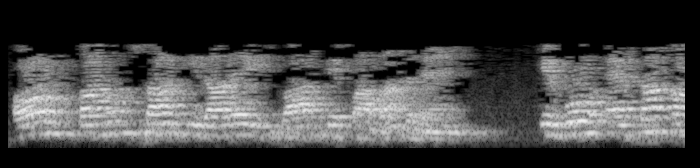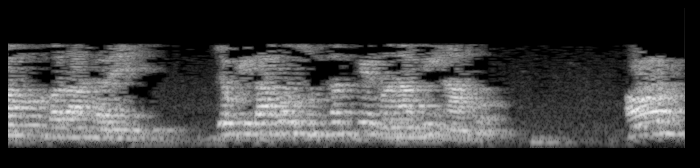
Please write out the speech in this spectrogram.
اور قانون سال ادارے اس بات کے پابند ہیں کہ وہ ایسا قانون بنا کریں جو کتاب و سنت کے منافی نہ ہو۔ اور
